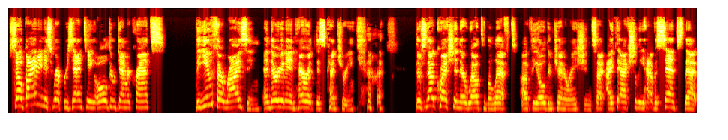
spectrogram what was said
So Biden is representing older Democrats the youth are rising and they're going to inherit this country. There's no question they're well to the left of the older generations. I, I th- actually have a sense that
